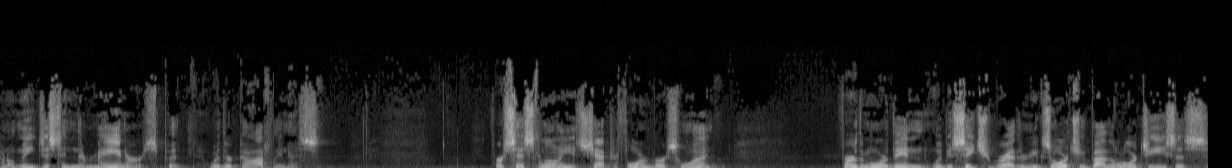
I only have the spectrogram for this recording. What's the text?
I don't mean just in their manners, but with their godliness. 1 Thessalonians chapter 4 and verse 1. Furthermore, then we beseech you, brethren, exhort you by the Lord Jesus,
